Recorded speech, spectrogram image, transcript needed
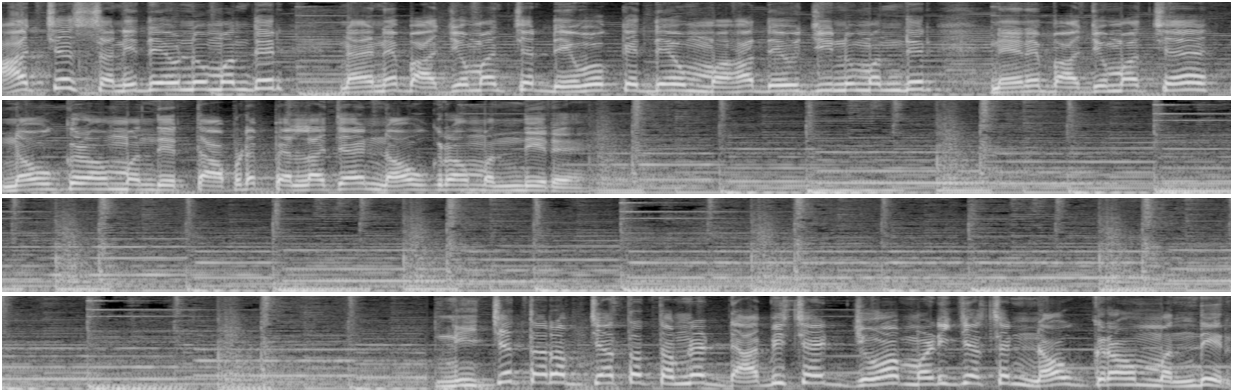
આ છે શનિદેવનું મંદિર ને એને બાજુમાં છે દેવો કે દેવ મહાદેવજીનું મંદિર ને એને બાજુમાં છે નવગ્રહ મંદિર. તો આપણે પહેલાં જાય નવગ્રહ મંદિરે. નીચે તરફ જતા તમને ડાબી સાઈડ જોવા મળી જશે નવગ્રહ મંદિર.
